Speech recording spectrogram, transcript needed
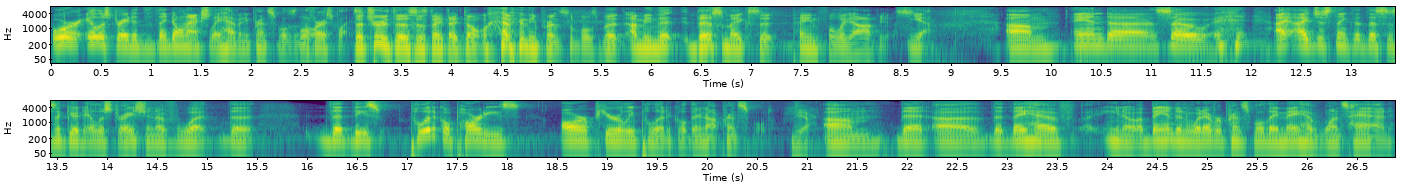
or illustrated that they don't actually have any principles in the first place. The truth is, is that they don't have any principles. But I mean, th- this makes it painfully obvious. Yeah. Um, and uh, so I, I just think that this is a good illustration of what the that these political parties are purely political. They're not principled. Yeah. Um, that uh, that they have you know abandoned whatever principle they may have once had.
